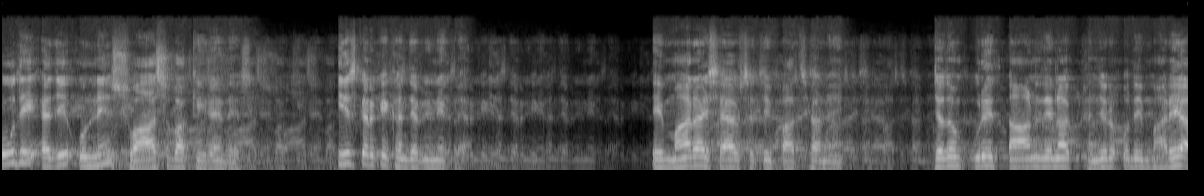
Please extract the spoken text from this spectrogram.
ਉਹਦੇ ਅਜੇ ਉਹਨੇ ਸਵਾਸ ਬਾਕੀ ਰਹਿੰਦੇ ਸੀ। ਇਸ ਕਰਕੇ ਖੰਜਰ ਨਹੀਂ ਨਿਕਲਿਆ। ਇਹ ਮਹਾਰਾਜ ਸਾਹਿਬ ਸੱਚੇ ਪਾਤਸ਼ਾਹ ਨੇ ਜਦੋਂ ਪੂਰੇ ਤਾਣ ਦੇ ਨਾਲ ਖੰਜਰ ਉਹਦੇ ਮਾਰਿਆ,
